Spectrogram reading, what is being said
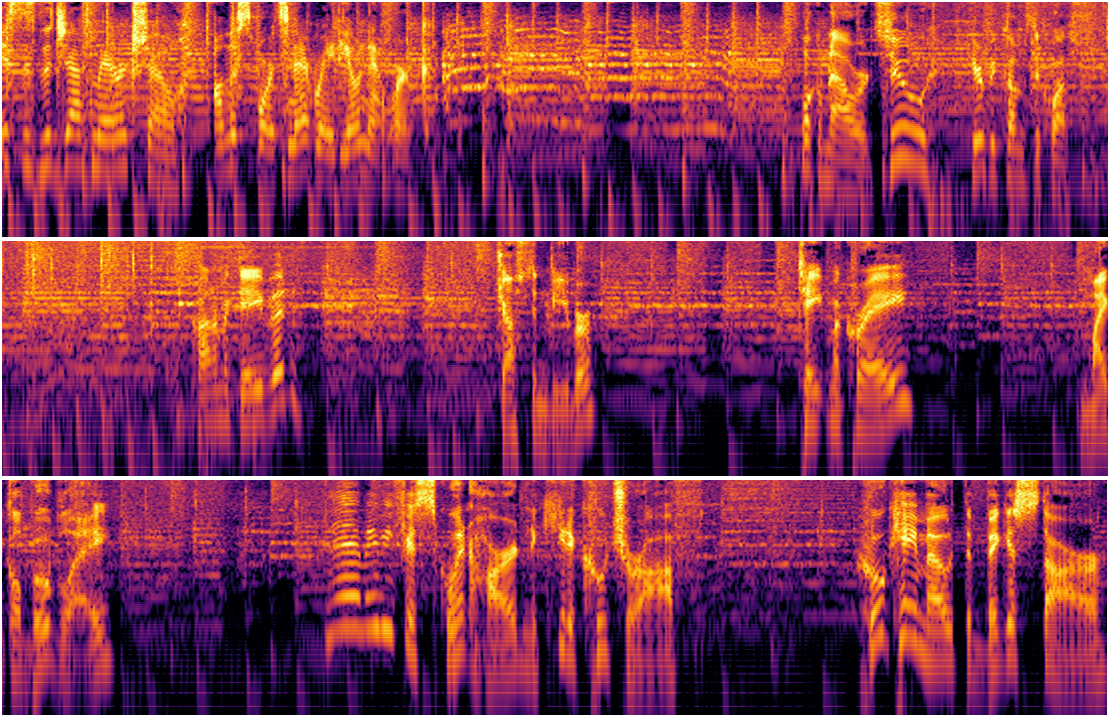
This is the Jeff Marek Show on the Sportsnet Radio Network. Welcome to hour two. Here becomes the question Connor McDavid, Justin Bieber, Tate McRae, Michael Bublé. Eh, maybe if you squint hard, Nikita Kucherov. Who came out the biggest star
